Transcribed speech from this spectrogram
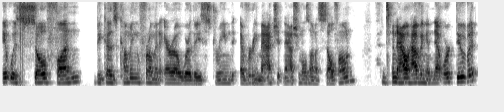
it was so fun because coming from an era where they streamed every match at nationals on a cell phone to now having a network do it,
